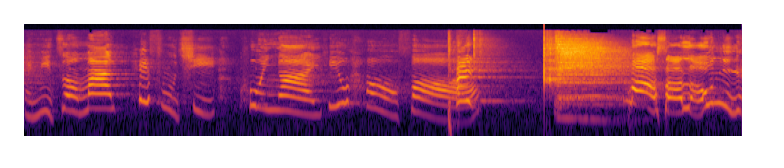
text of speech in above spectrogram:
你做乜系夫妻？亏爱又何妨？呸！马沙老儿系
